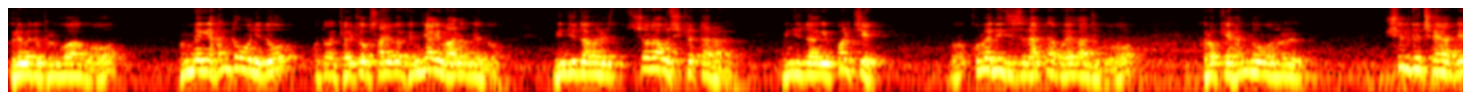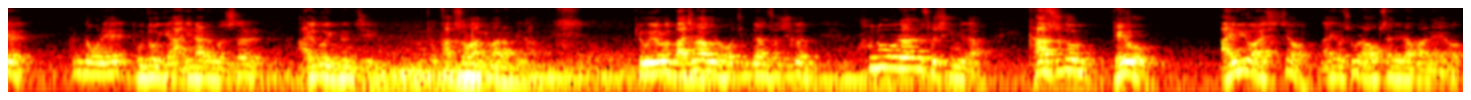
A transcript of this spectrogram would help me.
그럼에도 불구하고 분명히 한동훈이도 어떠한 결격 사유가 굉장히 많은데도 민주당을 쇼나고 시켰다라는 민주당이 뻘짓 어? 코미디 짓을 했다고 해가지고 그렇게 한동훈을 쉴드 쳐야 될 한동훈의 도덕이 아니라는 것을 알고 있는지 좀 각성하기 바랍니다. 그리고 여러분 마지막으로 준비한 소식은 훈훈한 소식입니다. 가수금 배우 아이유 아시죠? 나이가 29살이라고 하네요.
